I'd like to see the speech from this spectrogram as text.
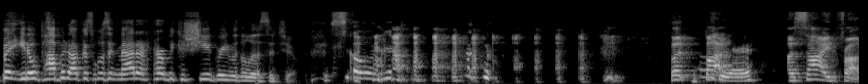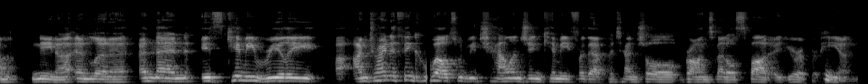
but you know, Papadakis wasn't mad at her because she agreed with Alissa too. So, but, oh, but, dear aside from Nina and Loena, and then is Kimmy really? I'm trying to think who else would be challenging Kimmy for that potential bronze medal spot at Europeans.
